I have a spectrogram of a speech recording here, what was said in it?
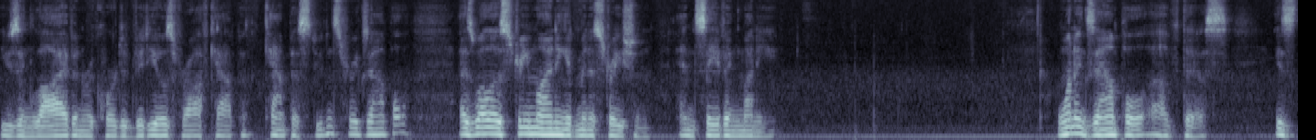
using live and recorded videos for off-campus students, for example, as well as streamlining administration and saving money one example of this is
